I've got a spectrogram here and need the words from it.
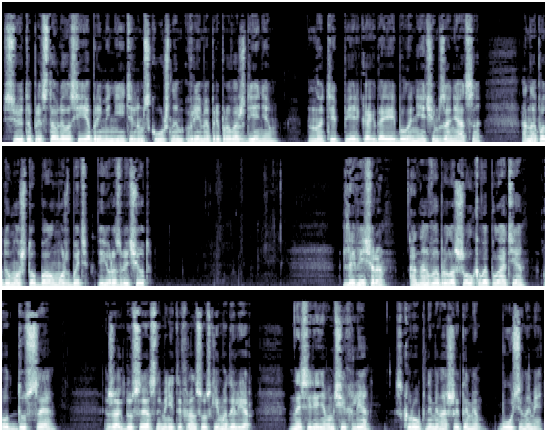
Все это представлялось ей обременительным, скучным времяпрепровождением. Но теперь, когда ей было нечем заняться, она подумала, что бал, может быть, ее развлечет. Для вечера она выбрала шелковое платье от Дуссе, Жак Дуссе, знаменитый французский модельер, на сиреневом чехле с крупными нашитыми бусинами,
